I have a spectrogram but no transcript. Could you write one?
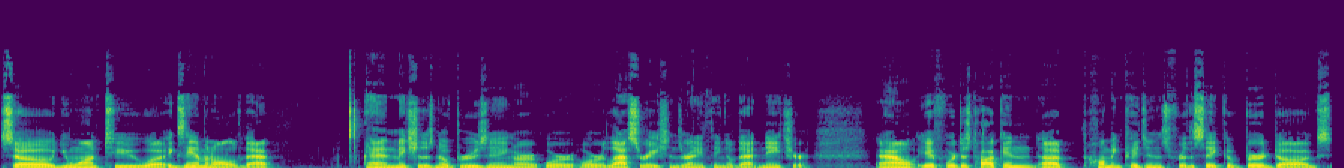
So you want to uh, examine all of that and make sure there's no bruising or, or, or lacerations or anything of that nature. Now, if we're just talking uh, homing pigeons for the sake of bird dogs,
